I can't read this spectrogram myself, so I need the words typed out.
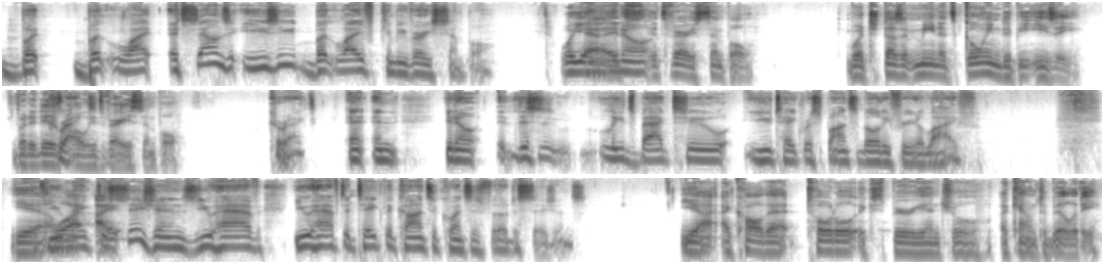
but but life it sounds easy, but life can be very simple. Well, yeah, and, you it's, know, it's very simple, which doesn't mean it's going to be easy, but it is correct. always very simple. Correct. And, and you know, this is, leads back to you take responsibility for your life. Yeah, if you well, make decisions, I, you have you have to take the consequences for those decisions. Yeah, I call that total experiential accountability.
